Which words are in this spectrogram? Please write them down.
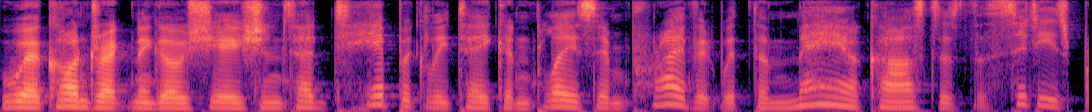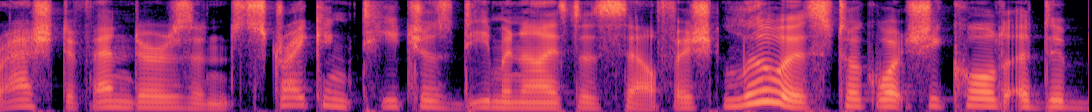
where contract negotiations had typically taken place in private with the mayor cast as the city's brash defenders and striking teachers demonized as selfish. Lewis took what she called a debate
